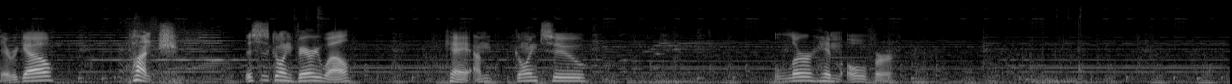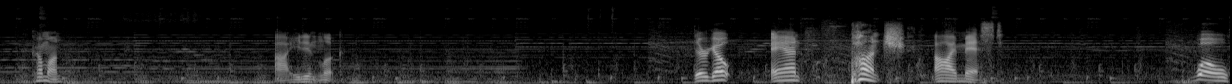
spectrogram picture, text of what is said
There we go. Punch. This is going very well. Okay, I'm going to lure him over. Come on. Ah, he didn't look. There we go. And punch. Oh, I missed. Whoa.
